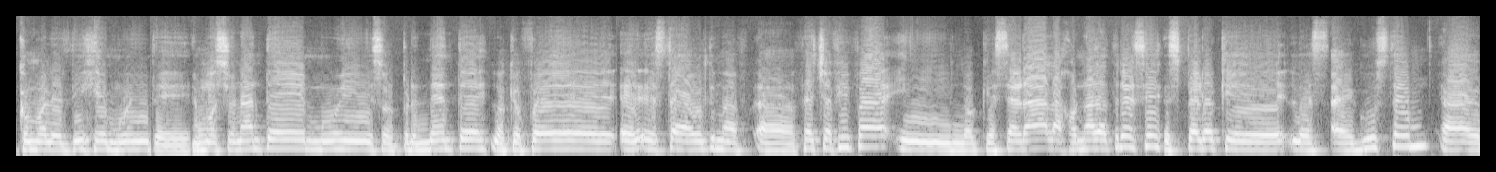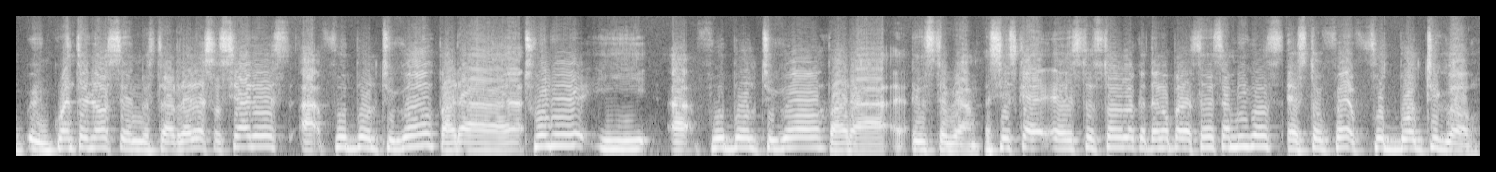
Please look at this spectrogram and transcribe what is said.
como les dije, muy este, emocionante, muy sorprendente. Lo que fue eh, esta última uh, fecha FIFA y lo que será la jornada 13. Espero que les eh, guste. encuéntrenos en nuestras redes sociales a Football to Go para Twitter y a Football to Go para Instagram. Así es que esto es todo lo que tengo para ustedes amigos. Esto fue Football to Go.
